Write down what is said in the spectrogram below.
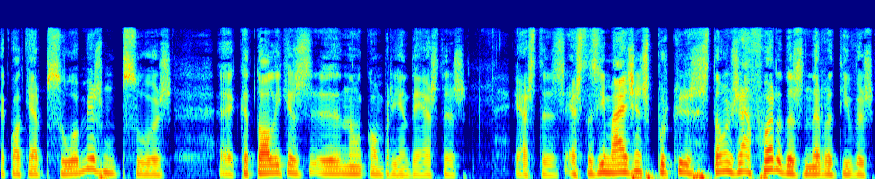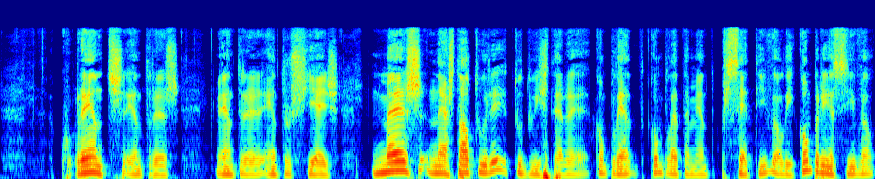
a qualquer pessoa, mesmo pessoas católicas, uh, não compreendem estas, estas, estas imagens porque estão já fora das narrativas correntes entre, as, entre, entre os fiéis. Mas, nesta altura, tudo isto era complet, completamente perceptível e compreensível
